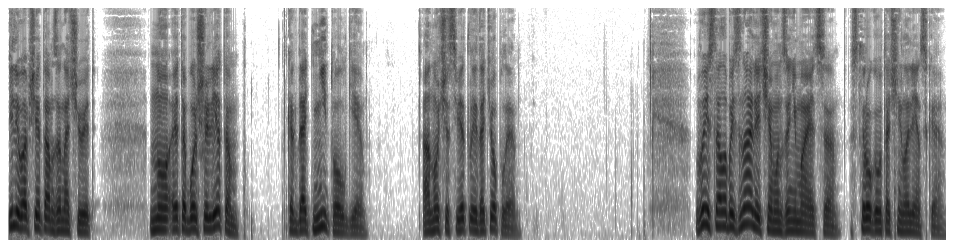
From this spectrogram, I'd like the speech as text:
Или вообще там заночует. Но это больше летом, когда дни долгие, а ночи светлые да теплые. «Вы, стало быть, знали, чем он занимается?» — строго уточнила Ленская.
